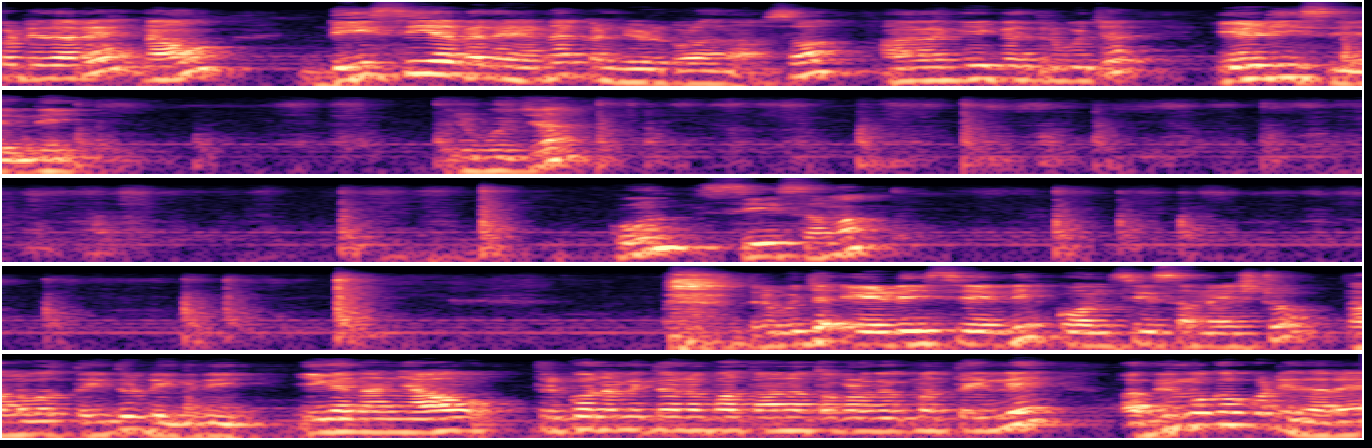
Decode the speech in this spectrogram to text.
ಕೊಟ್ಟಿದ್ದಾರೆ. ನಾವು ಡಿ ಯ ಬೆಲೆಯನ್ನ ಕಂಡುಹಿಡ್ಕೊಳ್ಳೋಣ. ಸೊ ಹಾಗಾಗಿ ಈಗ ತ್ರಿಭುಜ ಎಡಿಸಿ ಯಲ್ಲಿ. ತ್ರಿಭುಜ ಕೋನ್ ಸಿ ಸಮ ತ್ರಿಭುಜ ಎಡಿಸಿ ಯಲ್ಲಿ ಕೋನ್ ಸಿ ಸಮ ಎಷ್ಟು? ನಲವತ್ತೈದು ಡಿಗ್ರಿ. ಈಗ ನಾನು ಯಾವ ತ್ರಿಕೋನಮಿತಿ ಅನುಪಾತವನ್ನು ತಗೊಳ್ಬೇಕು ಮತ್ತೆ ಇಲ್ಲಿ? ಅಭಿಮುಖ ಕೊಟ್ಟಿದ್ದಾರೆ.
